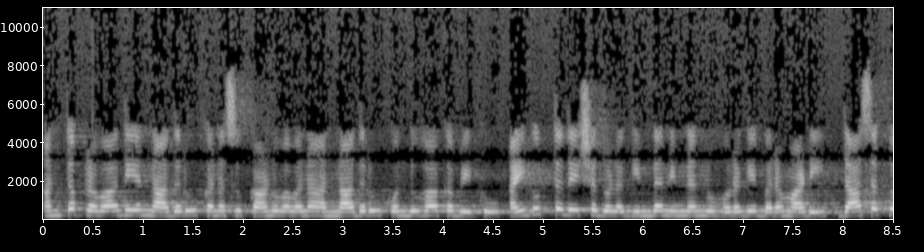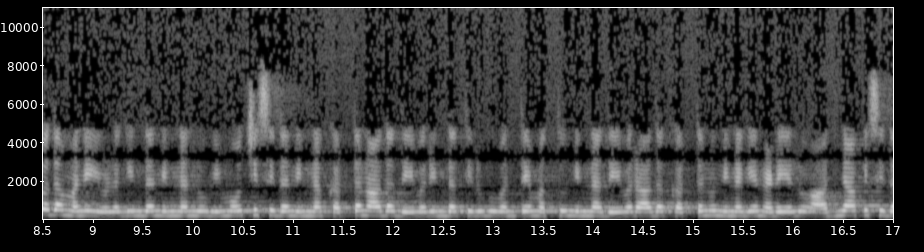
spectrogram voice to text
ಅಂತ ಪ್ರವಾದಿಯನ್ನಾದರೂ ಕನಸು ಕಾಣುವವನ ಅನ್ನಾದರೂ ಕೊಂದು ಹಾಕಬೇಕು ಐಗುಪ್ತ ದೇಶದೊಳಗಿಂದ ನಿನ್ನನ್ನು ಹೊರಗೆ ಬರಮಾಡಿ, ದಾಸತ್ವದ ಮನೆಯೊಳಗಿಂದ ನಿನ್ನನ್ನು ವಿಮೋಚಿಸಿದ ನಿನ್ನ ಕರ್ತನಾದ ದೇವರಿಂದ ತಿರುಗುವಂತೆ ಮತ್ತು ನಿನ್ನ ದೇವರಾದ ಕರ್ತನು ನಿನಗೆ ನಡೆಯಲು ಆಜ್ಞಾಪಿಸಿದ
